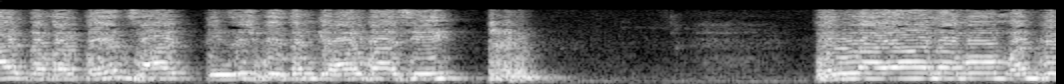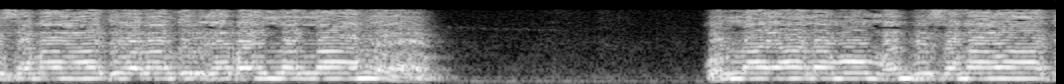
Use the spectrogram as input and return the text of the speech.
آیت نمبر پین ساٹھ پینزش پیتم کی راو باسی قل لا يعلم من في السماوات والارض الغيب الا الله. قل لا يعلم من في السماوات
